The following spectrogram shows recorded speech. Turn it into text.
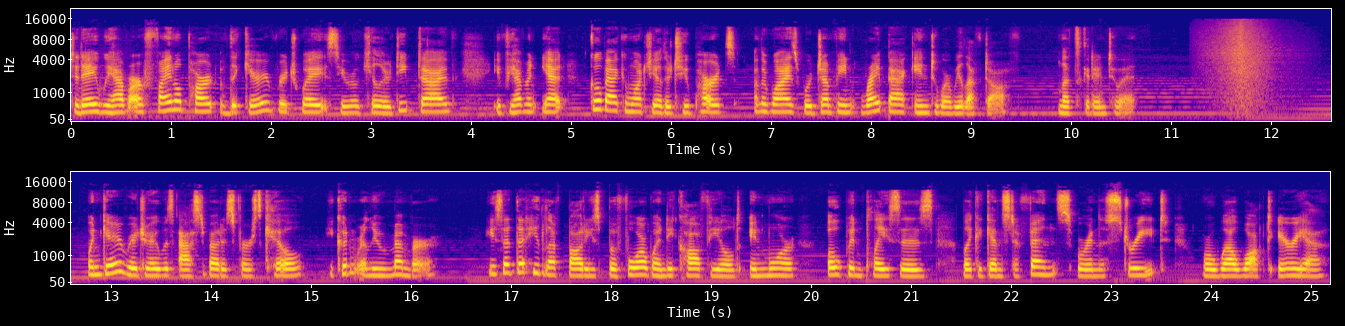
Today, we have our final part of the Gary Ridgway serial killer deep dive. If you haven't yet, go back and watch the other two parts. Otherwise, we're jumping right back into where we left off. Let's get into it. When Gary Ridgway was asked about his first kill, he couldn't really remember. He said that he'd left bodies before Wendy Coffield in more open places, like against a fence or in the street or a well walked area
